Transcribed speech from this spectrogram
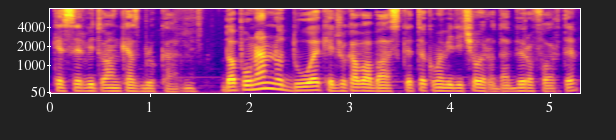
che è servito anche a sbloccarmi. Dopo un anno o due che giocavo a basket, come vi dicevo ero davvero forte,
